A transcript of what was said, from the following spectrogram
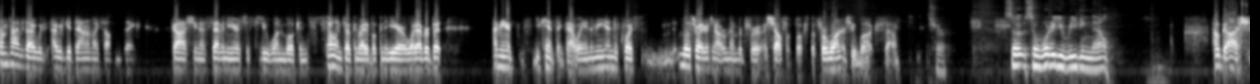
sometimes i would i would get down on myself and think gosh, you know, seven years just to do one book, and so and so can write a book in a year or whatever. But I mean, it, you can't think that way. And in the end, of course, most writers are not remembered for a shelf of books, but for one or two books. So, Sure. So so what are you reading now? Oh gosh,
